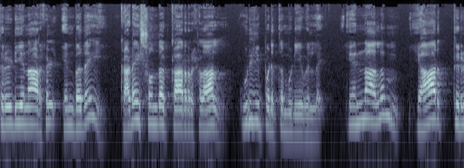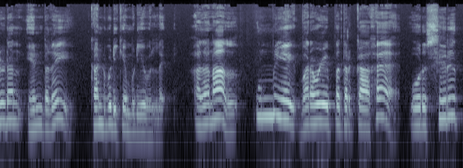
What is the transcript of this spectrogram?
திருடியனார்கள் என்பதை கடை சொந்தக்காரர்களால் உறுதிப்படுத்த முடியவில்லை. என்னாலும் யார் திருடன் என்பதை கண்டுபிடிக்க முடியவில்லை. அதனால் உண்மையை வரவழைப்பதற்காக ஒரு சிறு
